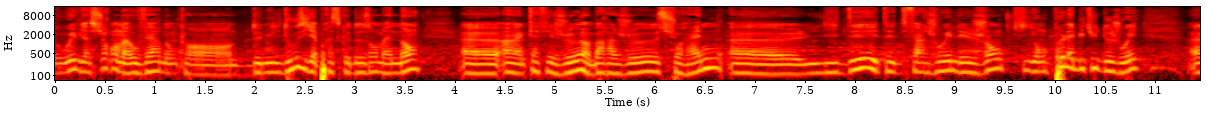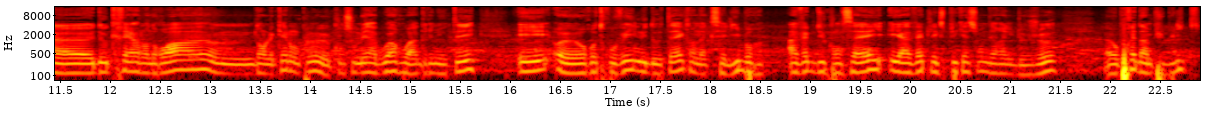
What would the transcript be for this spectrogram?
Oui bien sûr, on a ouvert donc en 2012, il y a presque deux ans maintenant. Euh, un café-jeu, un bar à jeu sur Rennes. Euh, l'idée était de faire jouer les gens qui ont peu l'habitude de jouer, euh, de créer un endroit dans lequel on peut consommer à boire ou à grignoter et retrouver une ludothèque en accès libre avec du conseil et avec l'explication des règles de jeu auprès d'un public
